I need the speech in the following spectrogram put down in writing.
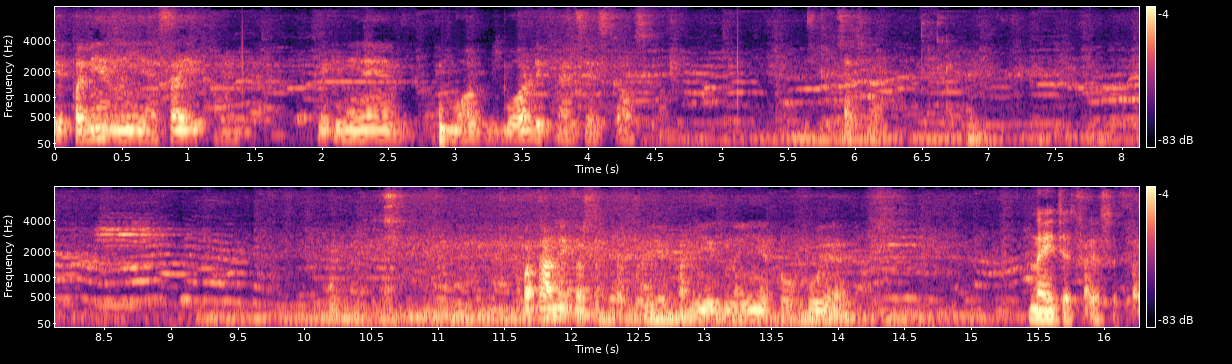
ये पनीर नहीं ऐसा ही था। लेकिन ये बहुत बहुत डिफरेंस है इसका उसका। सच में। पता नहीं कर सकता तो ये पनीर नहीं है टोफू है। नहीं जज कर सकता।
